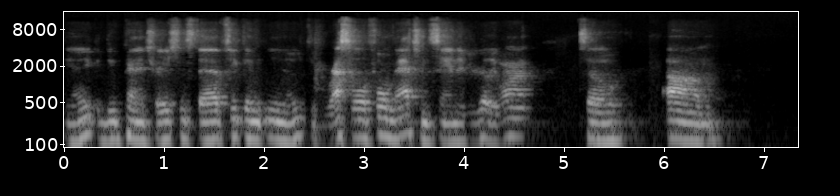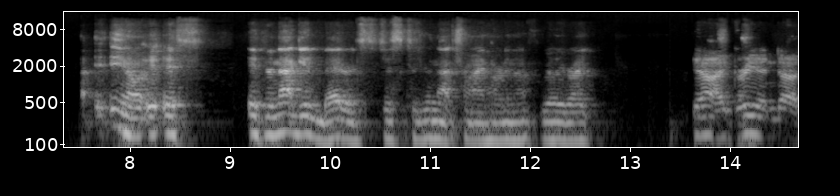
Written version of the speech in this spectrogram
You know you can do penetration steps. You can you know you can wrestle a full match in sand if you really want. So um you know if if you're not getting better it's just because you're not trying hard enough really right? Yeah i agree. And uh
